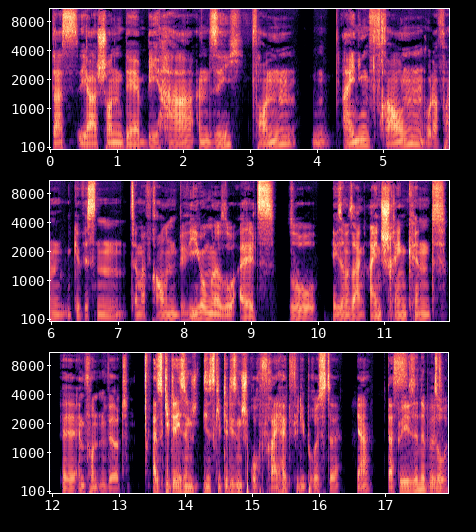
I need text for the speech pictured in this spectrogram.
dass ja schon der BH an sich von einigen Frauen oder von gewissen, sagen wir, Frauenbewegungen oder so als so, wie soll man sagen, einschränkend äh, empfunden wird. Also es gibt ja diesen, es gibt ja diesen Spruch Freiheit für die Brüste, ja? Das so.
